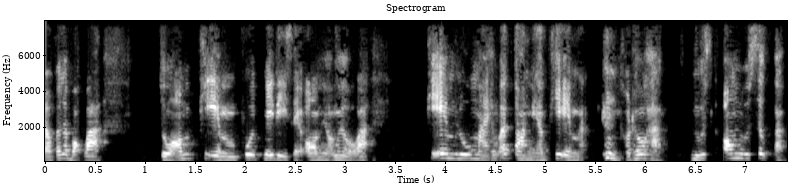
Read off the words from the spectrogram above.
เราก็จะบอกว่าตัวอ้อมพี่เอ็มพูดไม่ดีใส่อ้อมเนี่ยอ้อมบอกว่าพี่เอ็มรู้ไหมว่าตอนเนี้ยพี่เอ็มอะขอโทษค่ะรู้อ้อมรู้สึกแบบ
